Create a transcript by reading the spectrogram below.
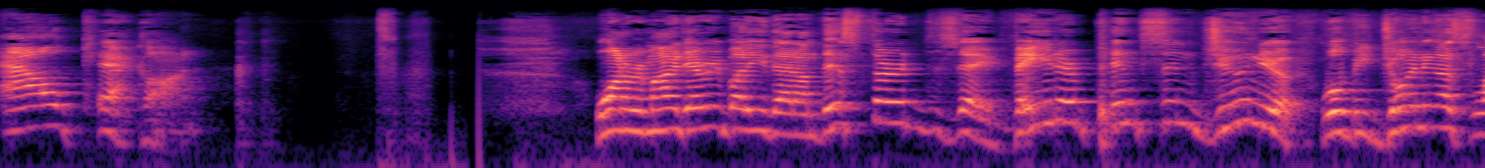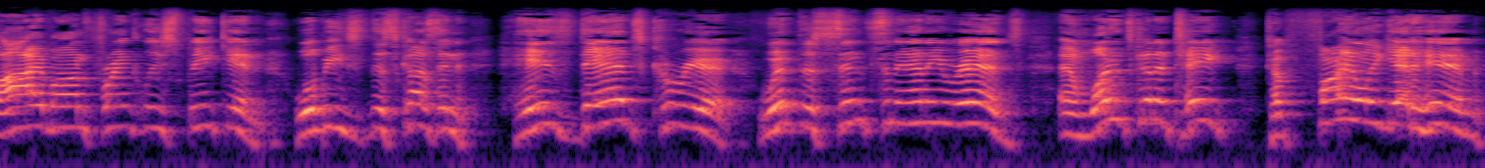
Al Keck on. Want to remind everybody that on this Thursday, Vada Pinson Jr. will be joining us live on Frankly Speaking. We'll be discussing his dad's career with the Cincinnati Reds and what it's going to take to finally get him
